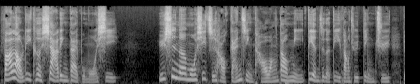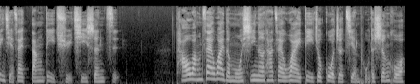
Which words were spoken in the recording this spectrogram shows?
法老立刻下令逮捕摩西。于是呢，摩西只好赶紧逃亡到米甸这个地方去定居，并且在当地娶妻生子。逃亡在外的摩西呢，他在外地就过着简朴的生活，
